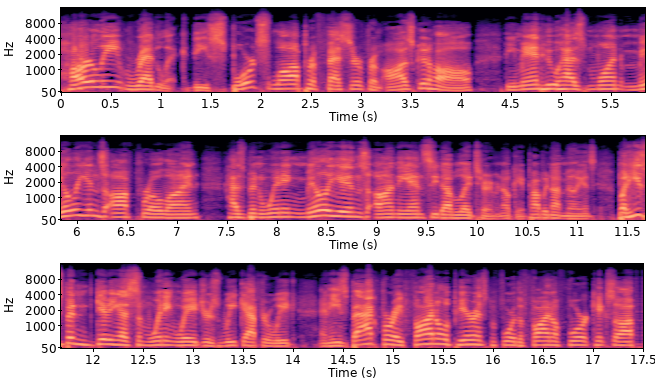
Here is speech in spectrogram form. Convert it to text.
Harley Redlick, the sports law professor from Osgoode Hall, the man who has won millions off Proline, has been winning millions on the NCAA tournament. Okay, probably not millions, but he's been giving us some winning wagers week after week, and he's back for a final appearance before the Final Four kicks off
